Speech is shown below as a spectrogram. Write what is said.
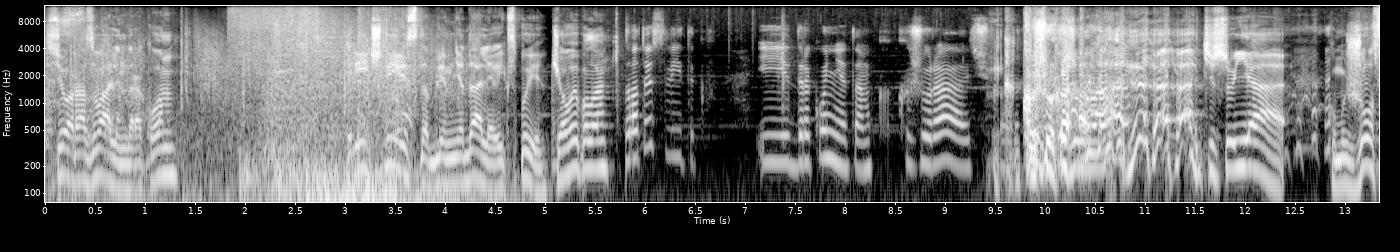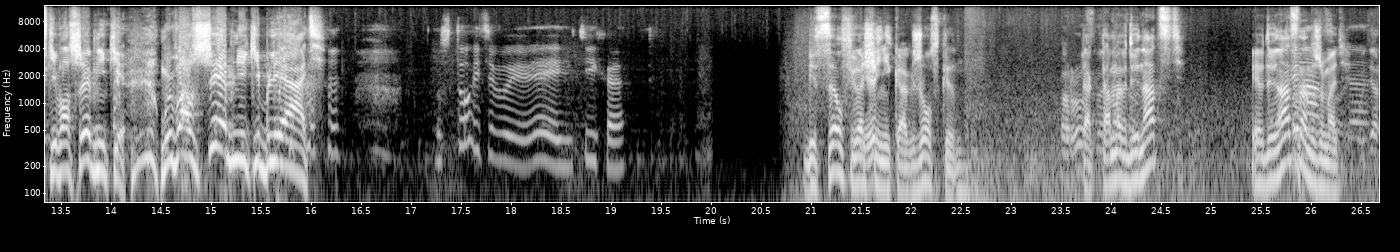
Все, развален дракон. 3400, блин, мне дали экспы. Че выпало? Золотой слиток. И драконья там кожура. Кожура. Чешуя. Мы жесткие волшебники. Мы волшебники, блядь. Ну стойте вы, эй, тихо. Без селфи вообще Есть? никак, жестко. Рус Так, там драконе. F12? F12 надо 12, нажимать? да.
